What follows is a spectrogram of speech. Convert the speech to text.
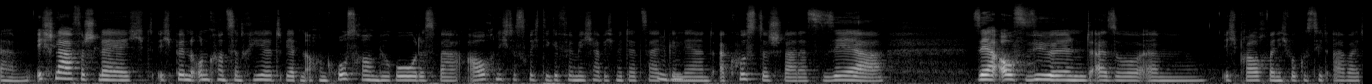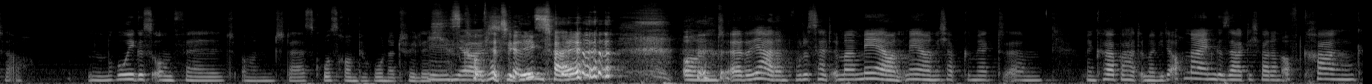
ähm, ich schlafe schlecht, ich bin unkonzentriert. Wir hatten auch ein Großraumbüro, das war auch nicht das Richtige für mich, habe ich mit der Zeit mhm. gelernt. Akustisch war das sehr, sehr aufwühlend. Also ähm, ich brauche, wenn ich fokussiert arbeite, auch ein ruhiges Umfeld und da ist Großraumbüro natürlich das ja, komplette Gegenteil. und äh, ja, dann wurde es halt immer mehr und mehr und ich habe gemerkt, ähm, mein Körper hat immer wieder auch Nein gesagt. Ich war dann oft krank,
